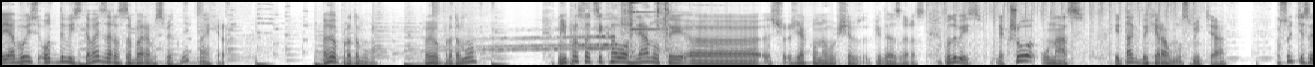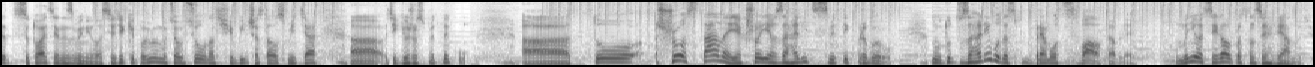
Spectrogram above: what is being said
Я, боюсь, от дивись, давай зараз заберемо смітник нахер. Давай його продамо. Давай його продамо. Мені просто цікаво глянути, е, що, як воно взагалі піде зараз. Ну дивись, якщо у нас і так до хіра сміття. По суті, си- ситуація не змінилася. Тільки помимо цього всього, у нас ще більше стало сміття, а, тільки вже в смітнику. А, то що стане, якщо я взагалі цей смітник приберу? Ну тут взагалі буде прямо свалка, блядь. Мені от цікаво просто на це глянуть.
